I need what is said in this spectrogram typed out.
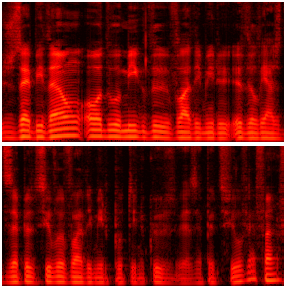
José Bidão, ou do amigo de Vladimir, eh, de, aliás, de Zé Pedro Silva, Vladimir Putin, que o Zé Pedro Silva é fã.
